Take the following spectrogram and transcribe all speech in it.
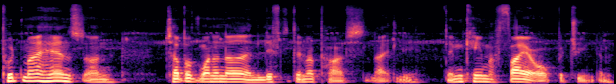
put my hands on top of one another and lifted them apart slightly. Then came a fire orb between them.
